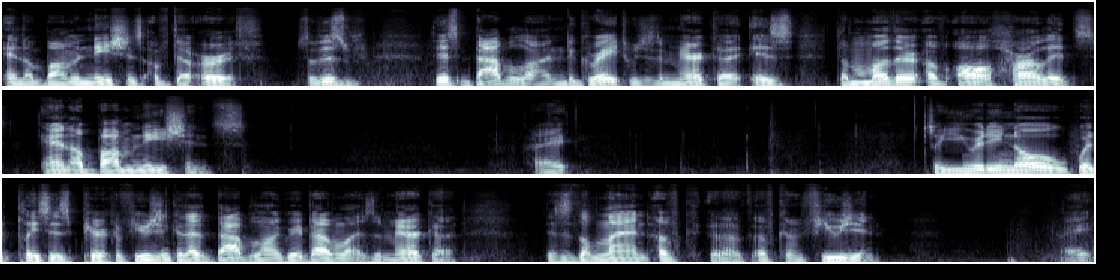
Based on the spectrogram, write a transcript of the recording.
and abominations of the earth. So this this Babylon the Great, which is America, is the mother of all harlots and abominations. Right? So you already know what places pure confusion because that's Babylon. Great Babylon is America. This is the land of uh, of confusion. Right?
